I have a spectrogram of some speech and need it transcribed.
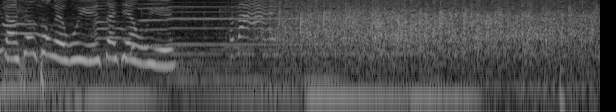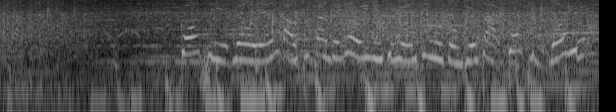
掌声送给吴瑜，再见吴瑜。拜拜。恭喜柳岩导师战队又有一名学员进入总决赛，恭喜刘宇。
